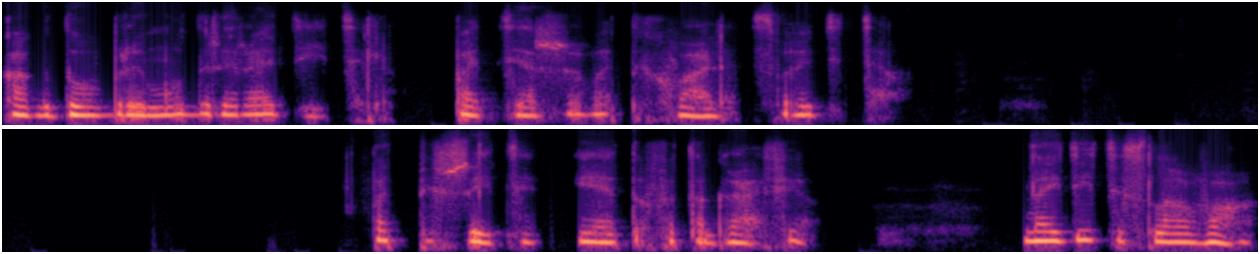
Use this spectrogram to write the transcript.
Как добрый, мудрый родитель поддерживает и хвалит свое дитя. Подпишите и эту фотографию. Найдите слова,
